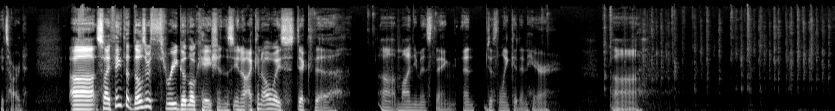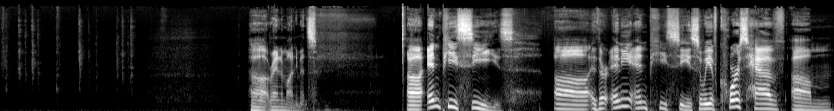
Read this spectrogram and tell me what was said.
it's hard. Uh, so I think that those are three good locations. You know, I can always stick the uh, monuments thing and just link it in here. Uh, uh, random monuments. Uh, NPCs. Uh, are there any NPCs? So we of course have um,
